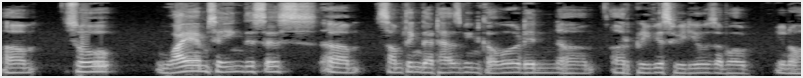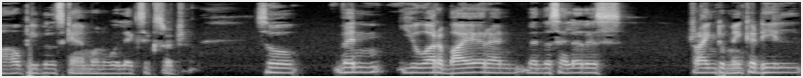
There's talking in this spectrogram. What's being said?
Um, so why I'm saying this is um, something that has been covered in um, our previous videos about you know how people scam on OLX etc. So when you are a buyer and when the seller is trying to make a deal,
